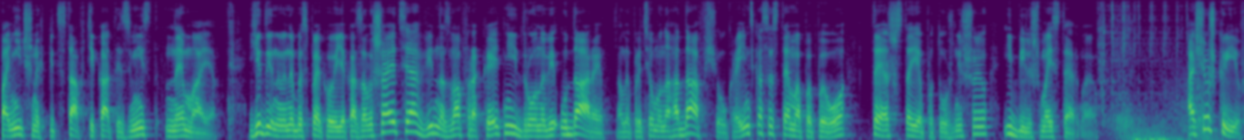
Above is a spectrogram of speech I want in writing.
панічних підстав тікати з міст немає. Єдиною небезпекою, яка залишається, він назвав ракетні й дронові удари, але при цьому нагадав, що українська система ППО теж стає потужнішою і більш майстерною. А що ж Київ?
